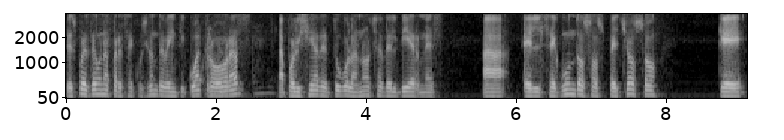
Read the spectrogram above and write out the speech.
Después de una persecución de 24 horas, la policía detuvo la noche del viernes a el segundo sospechoso que,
